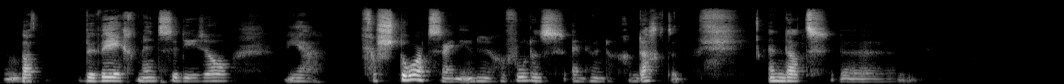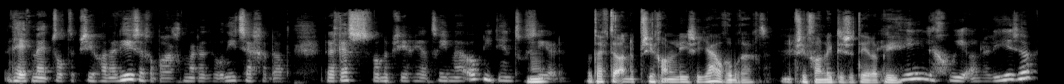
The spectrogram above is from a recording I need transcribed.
wat beweegt mensen die zo ja, verstoord zijn in hun gevoelens en hun gedachten. En dat eh, heeft mij tot de psychoanalyse gebracht, maar dat wil niet zeggen dat de rest van de psychiatrie mij ook niet interesseerde. wat heeft de aan de psychoanalyse jou gebracht? De psychoanalytische Een therapie. hele goede analyse,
